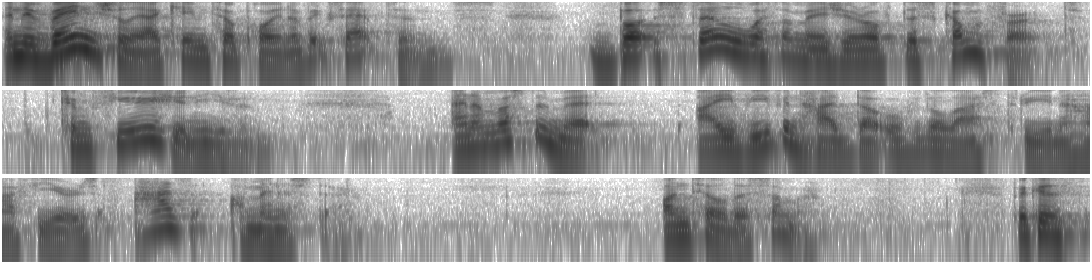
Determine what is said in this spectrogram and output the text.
And eventually I came to a point of acceptance, but still with a measure of discomfort, confusion even. And I must admit, I've even had that over the last three and a half years as a minister until this summer. Because,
